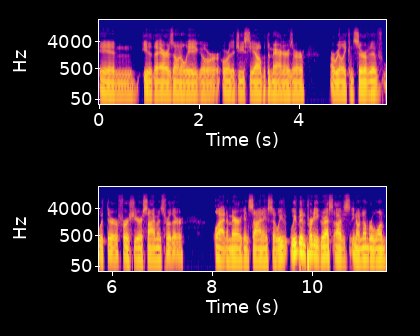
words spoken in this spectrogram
in either the Arizona League or or the GCL. But the Mariners are are really conservative with their first year assignments for their Latin American signings. So we've we've been pretty aggressive. Obviously, you know, number one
